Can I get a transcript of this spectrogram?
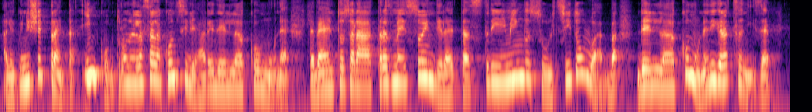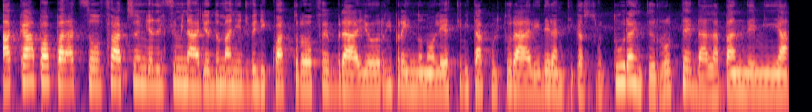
Alle 15.30 incontro nella sala consigliare del comune. L'evento sarà trasmesso in diretta streaming sul sito web del comune di Grazzanise. A capo a Palazzo Fazio in via del Seminario domani giovedì 4 febbraio riprendono le attività culturali dell'antica struttura interrotte dalla pandemia.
